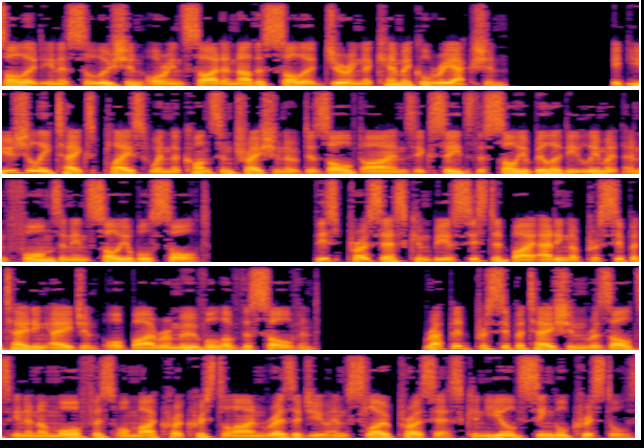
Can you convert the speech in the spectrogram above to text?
solid in a solution or inside another solid during a chemical reaction. It usually takes place when the concentration of dissolved ions exceeds the solubility limit and forms an insoluble salt. This process can be assisted by adding a precipitating agent or by removal of the solvent. Rapid precipitation results in an amorphous or microcrystalline residue and slow process can yield single crystals.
